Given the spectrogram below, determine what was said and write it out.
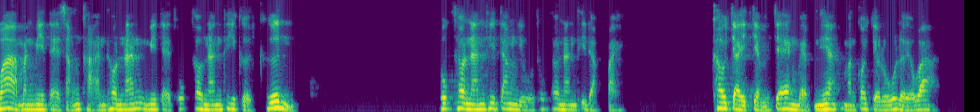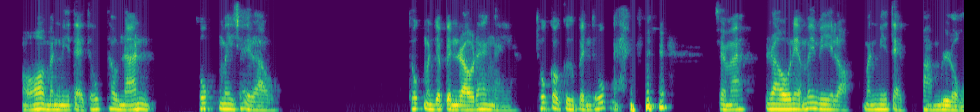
ว่ามันมีแต่สังขารเท่านั้น มีแต่ทุกข์เท่านั้นที่เกิดขึ้น ทุกเท่านั้นที่ตั้งอยู่ทุกเท่านั้นที่ดับไป เข้าใจแจ่มแจ้งแบบเนี้ย มันก็จะรู้เลยว่าอ๋อมันมีแต่ทุกเท่านั้น ทุกไม่ใช่เรา ทุกมันจะเป็นเราได้ไง ทุกก็คือเป็นทุกไงใช่ไหมเราเนี่ยไม่มีหรอก มันมีแต่ความหลง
